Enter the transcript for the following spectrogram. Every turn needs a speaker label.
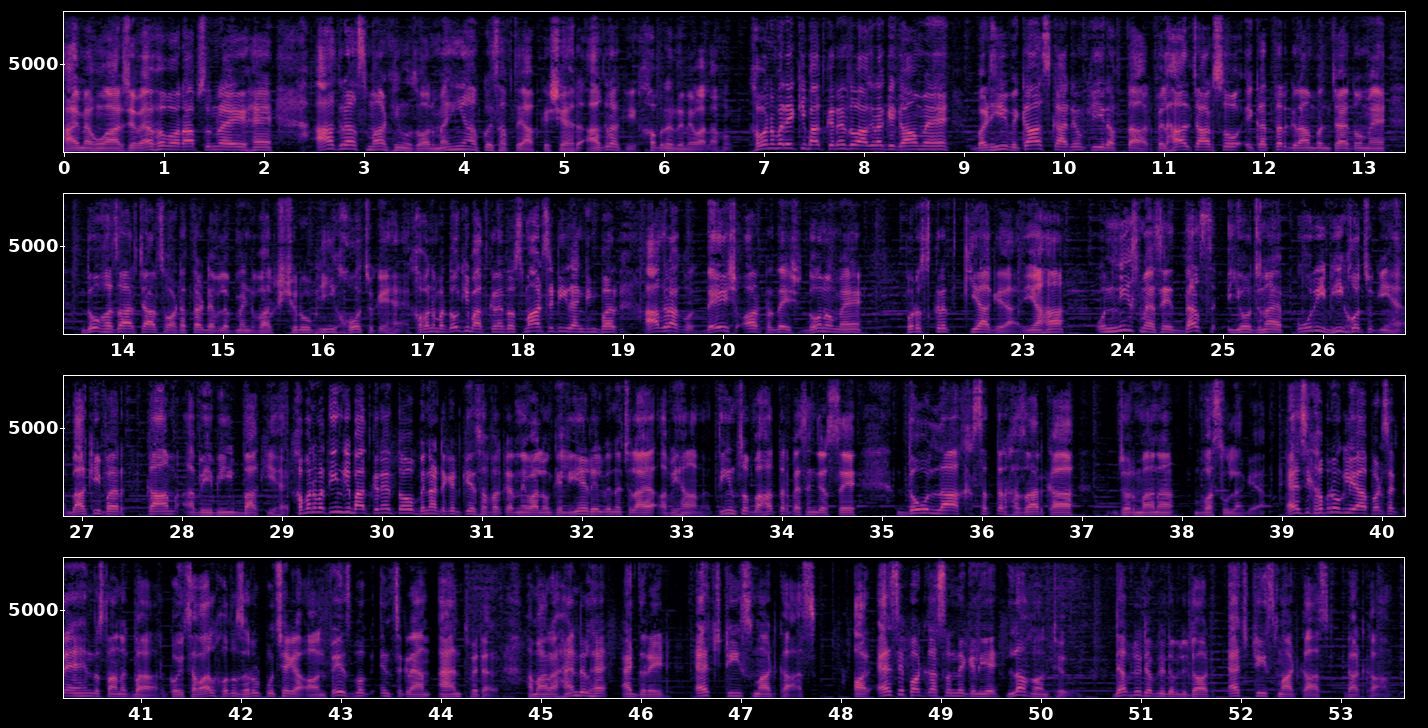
Speaker 1: हाय, मैं हूँ आरजे वैभव और आप सुन रहे हैं आगरा स्मार्ट न्यूज़ और मैं ही आपको इस हफ़्ते आपके शहर आगरा की खबरें देने वाला हूँ। खबर नंबर एक की बात करें तो आगरा के गाँव में बढ़ी विकास कार्यों की रफ्तार। फ़िलहाल 471 ग्राम पंचायतों में 2478 डेवलपमेंट वर्क शुरू भी हो चुके हैं। खबर नंबर दो की बात करें तो स्मार्ट सिटी रैंकिंग पर आगरा को देश और प्रदेश दोनों में पुरस्कृत किया गया। यहाँ 19 में से 10 योजनाएँ पूरी भी हो चुकी हैं। बाकी पर काम अभी भी बाकी है। खबर नंबर तीन की बात करें तो बिना टिकट के सफ़र करने वालों के लिए रेलवे ने चलाया अभियान। तीन पैसेंजर से दो लाख सत्तर हज़ार का जुर्माना वसूला गया। ऐसी खबरों के लिए आप पढ़ सकते हैं हिंदुस्तान अखबार। कोई सवाल हो तो ज़रूर पूछेगा on Facebook Instagram and Twitter हमारा हैंडल है at the rate H T और ऐसे पॉडकास्ट सुनने के लिए लॉग ऑन टू www.htsmartcast.com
